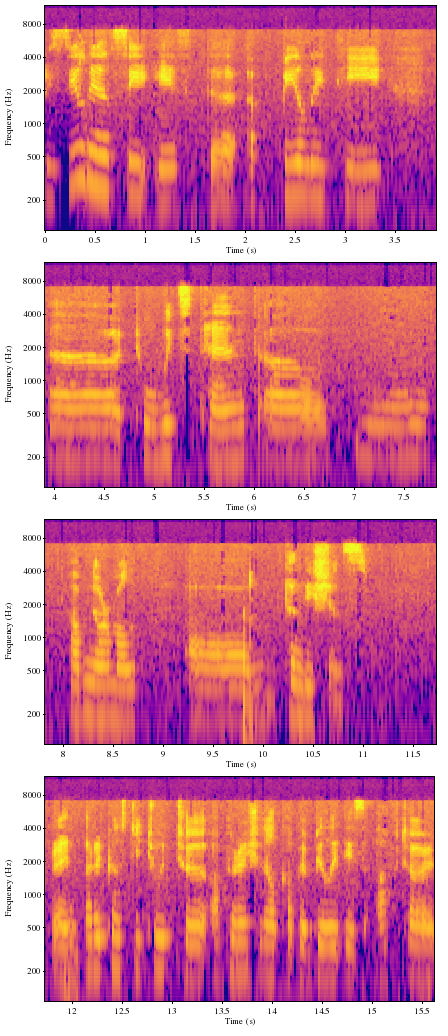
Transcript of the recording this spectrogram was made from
Resiliency is the ability uh, to withstand uh, abnormal um, conditions and reconstitute uh, operational capabilities after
